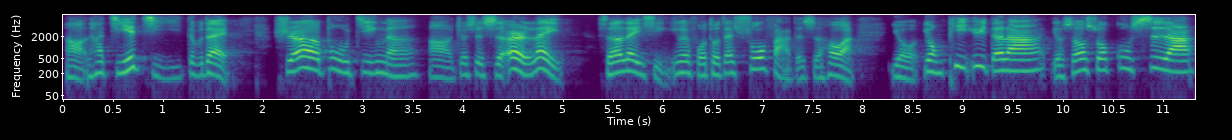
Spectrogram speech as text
啊，它结集对不对？十二部经呢啊，就是十二类，十二类型。因为佛陀在说法的时候啊，有用譬喻的啦，有时候说故事啊。”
